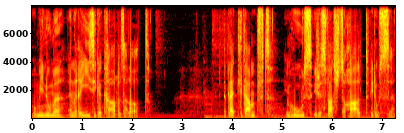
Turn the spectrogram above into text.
Um ihn herum ein riesiger Kabelsalat. Der Blättli dampft. Im Haus ist es fast so kalt wie draussen.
